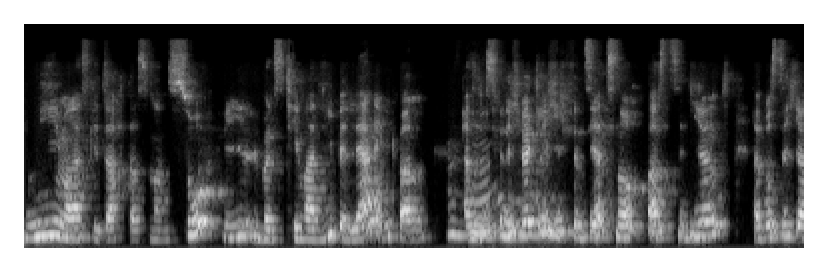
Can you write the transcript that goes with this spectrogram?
niemals gedacht, dass man so viel über das Thema Liebe lernen kann. Also das Mhm. finde ich wirklich, ich finde es jetzt noch faszinierend. Da wusste ich ja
